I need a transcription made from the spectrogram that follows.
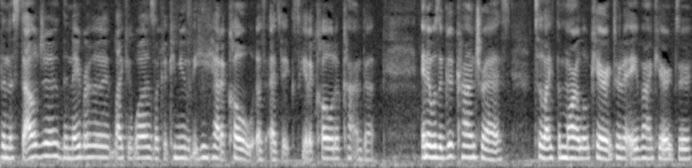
the nostalgia, the neighborhood, like it was like a community. He had a code of ethics. He had a code of conduct, and it was a good contrast to like the Marlo character, the Avon character,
